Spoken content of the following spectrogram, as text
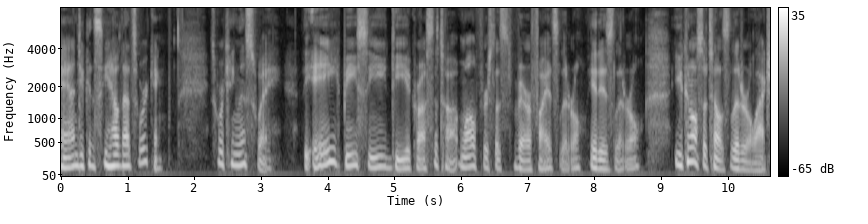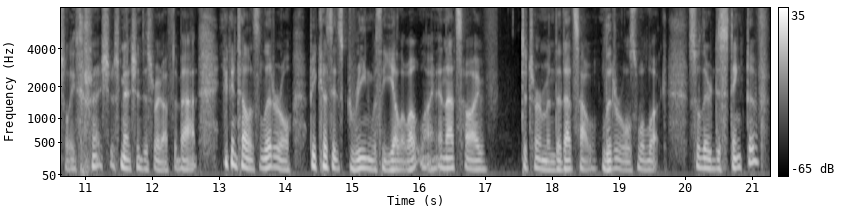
And you can see how that's working. It's working this way. The A, B, C, D across the top. Well, first let's verify it's literal. It is literal. You can also tell it's literal, actually. I should have mentioned this right off the bat. You can tell it's literal because it's green with a yellow outline. And that's how I've determined that that's how literals will look. So they're distinctive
